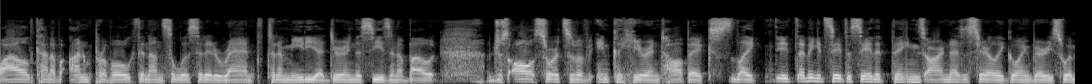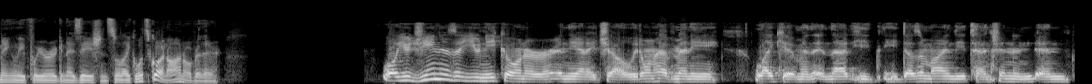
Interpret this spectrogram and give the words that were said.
wild kind of unprovoked and unsolicited rant to the media during the season about just all sorts of incoherent topics. Like, it, I think it's safe to say that things aren't necessarily going very swimmingly for your organization. So, like, what's going on over there? Well, Eugene is a unique owner in the NHL. We don't have many like him in, in, that he he doesn't mind the attention and, and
